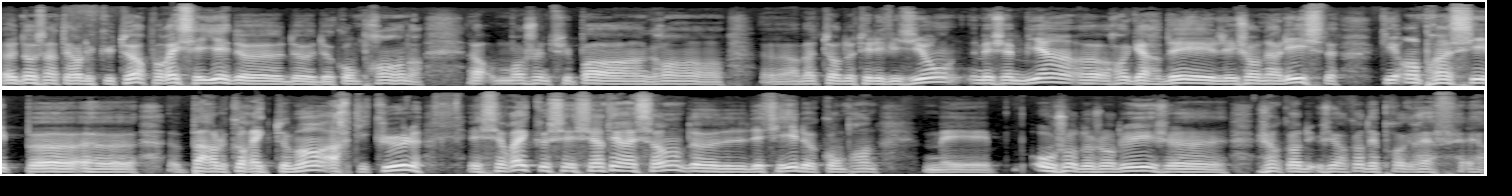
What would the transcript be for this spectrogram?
euh, nos interlocuteurs pour essayer de, de, de, comprendre. Alors, moi, je ne suis pas un grand amateur de télévision, mais j'aime bien regarder les journalistes qui, en principe, parlent correctement, articulent. Et c'est vrai que c'est intéressant de d'essayer de, comprendre. Mais au jour d'aujourd'hui, j'ai encore, encore des progrès à faire.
